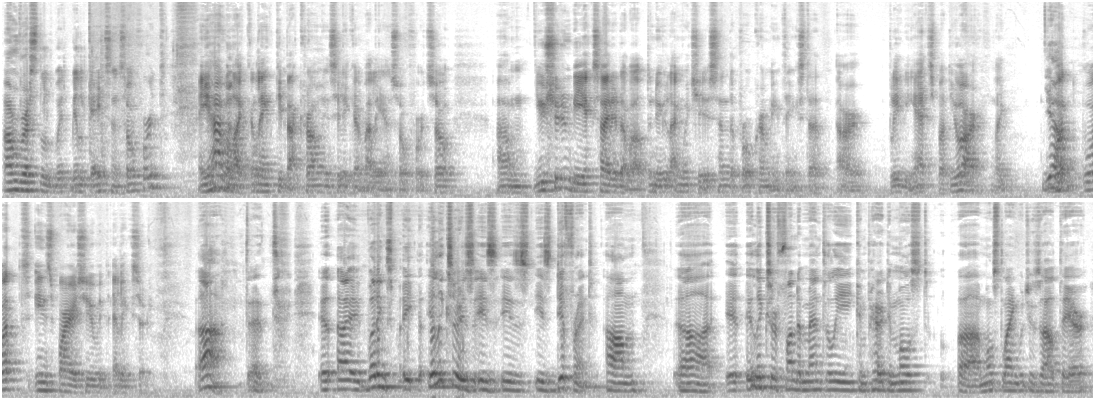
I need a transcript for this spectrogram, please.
arm wrestled with Bill Gates and so forth, and you have a, like a lengthy background in Silicon Valley and so forth. So. Um, you shouldn't be excited about the new languages and the programming things that are bleeding edge, but you are. Like, Yeah. what what inspires you with Elixir? Ah, that, I, ins- Elixir is is is is different. Um, uh, Elixir fundamentally, compared to most uh, most languages out there,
